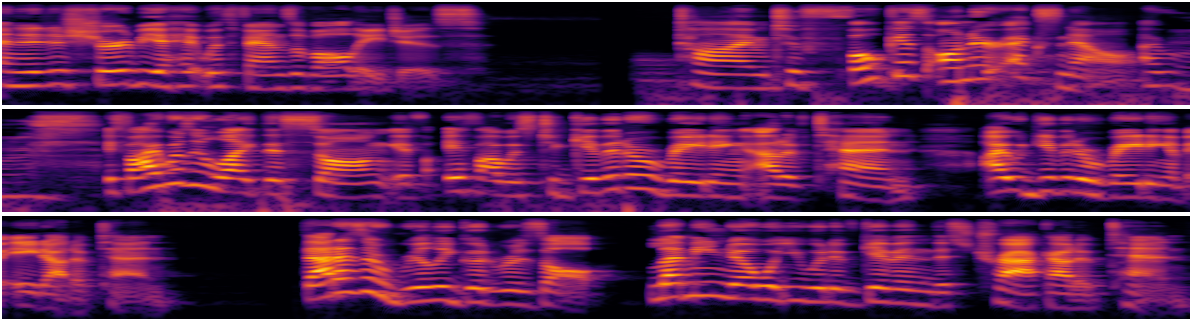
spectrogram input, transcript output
and it is sure to be a hit with fans of all ages. Time to focus on Dear X now. I, mm-hmm. if I really like this song, if, if I was to give it a rating out of 10, I would give it a rating of 8 out of 10. That is a really good result. Let me know what you would have given this track out of 10.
